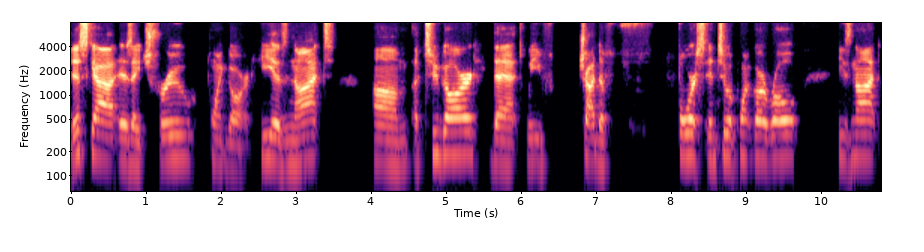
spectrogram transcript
This guy is a true point guard. He is not um, a two guard that we've tried to force into a point guard role. He's not,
